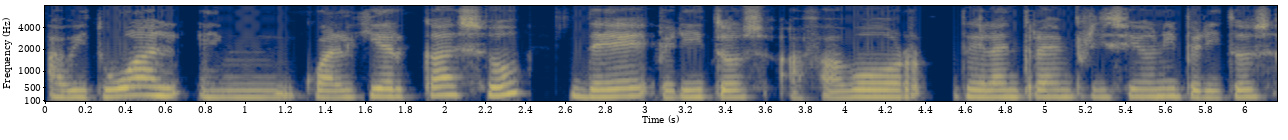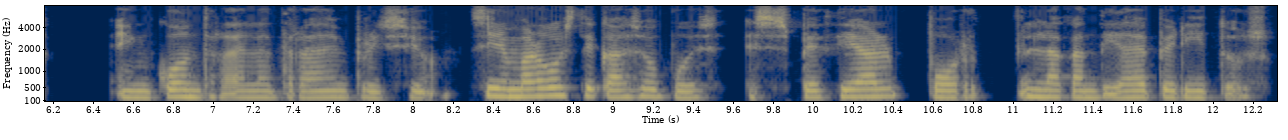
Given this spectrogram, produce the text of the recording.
habitual en cualquier caso de peritos a favor de la entrada en prisión y peritos en contra de la entrada en prisión. Sin embargo, este caso pues es especial por la cantidad de peritos,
